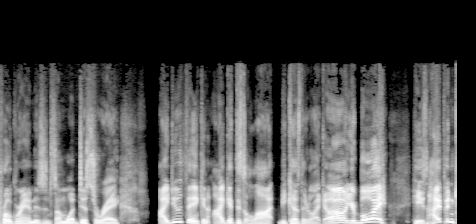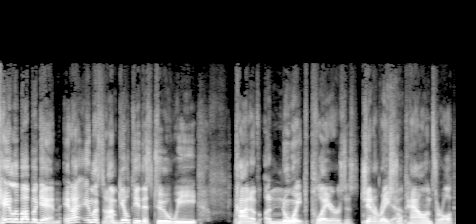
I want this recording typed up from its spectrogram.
program is in somewhat disarray. I do think, and I get this a lot because they're like, "Oh, your boy, he's hyping Caleb up again." And I and listen, I'm guilty of this too. We kind of anoint players as generational yeah. talents or all.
